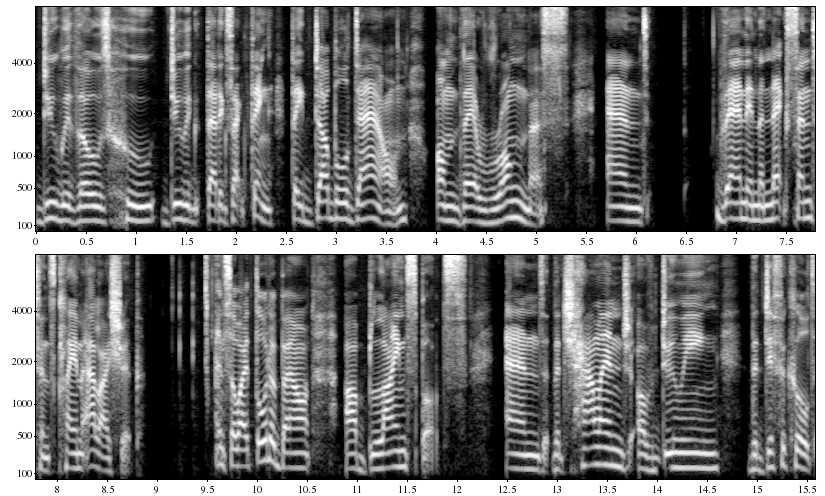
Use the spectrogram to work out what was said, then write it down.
do with those who do that exact thing. They double down on their wrongness and then in the next sentence claim allyship. And so I thought about our blind spots and the challenge of doing the difficult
